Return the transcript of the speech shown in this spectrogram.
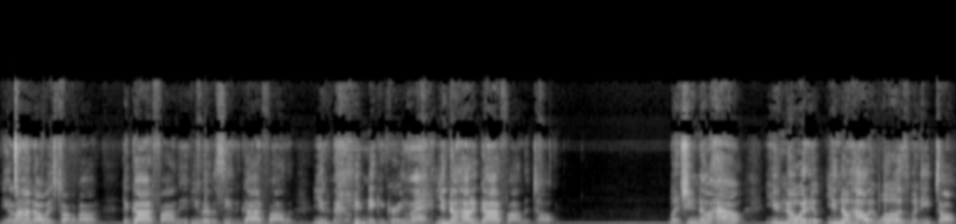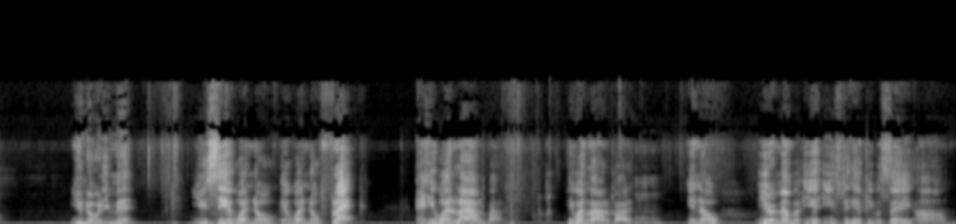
Yolanda always talk about the Godfather. If you've ever seen the Godfather, you Nikki crazy. Right. You know how the Godfather talked. But you know how you know it you know how it was when he talked. You know what he meant. You see it wasn't no it wasn't no flack. And he wasn't loud about it. He wasn't loud about it. You know, you remember you, you used to hear people say, um,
